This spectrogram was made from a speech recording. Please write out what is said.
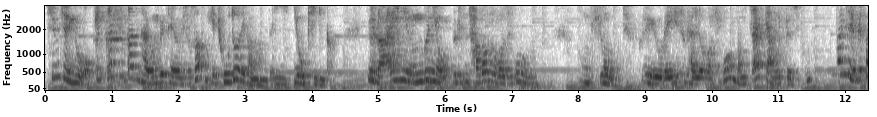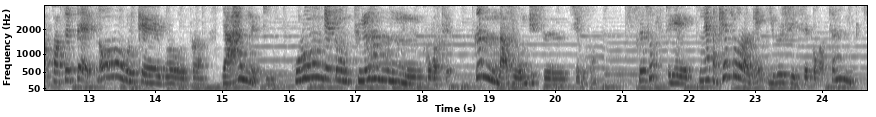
심지어 이 어깨 끈까지 다 연결되어 있어서 이게 조절이 가능합니다 이, 이 길이가. 이 라인이 은근히 이렇게 좀 잡아줘가지고 너무 귀여운 것 같아요. 그리고 이 레이스 달려가지고 너무 짧게 안 느껴지고 하여튼 이렇게 딱 봤을 때 너무 그렇게 뭐라 그럴까 야한 느낌 그런 게 좀 덜한 것 같아요. 끈 나시 원피스 치고서 그래서 되게 좀 약간 캐주얼하게 입을 수 있을 것 같은 느낌.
